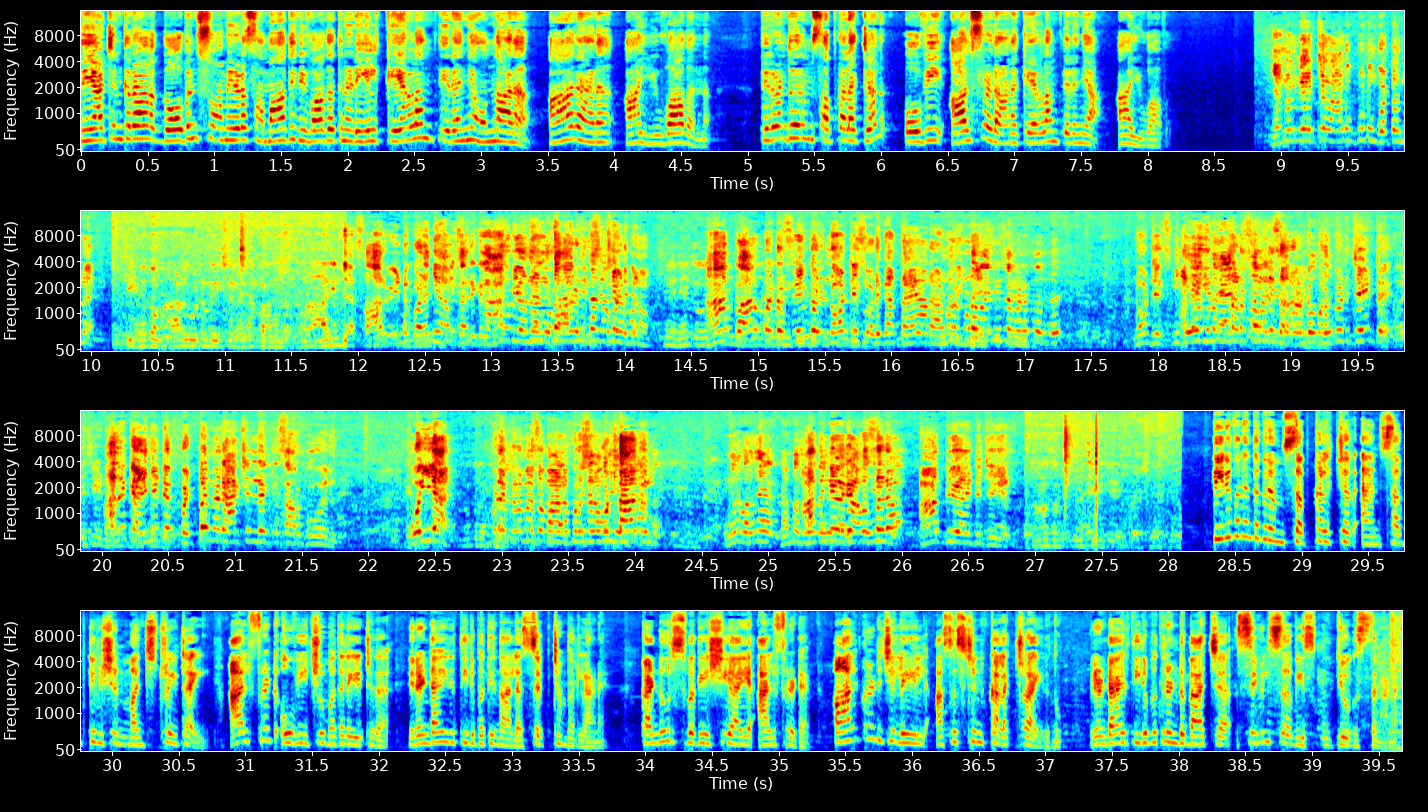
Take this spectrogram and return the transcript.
നെയ്യാറ്റിൻകര ഗോപൻ സ്വാമിയുടെ സമാധി വിവാദത്തിനിടയിൽ കേരളം തിരഞ്ഞ ഒന്നാണ് ആരാണ് ആ യുവാവെന്ന്. Thiruvananthapuram sub collector O V Alfred ആണ് കേരളം തിരഞ്ഞ ആ യുവാവ്. ഞങ്ങൾ കേട്ട പെട്ടെന്ന്. സാർ വീണ്ടും സംസാരിക്കണം ആദ്യം ആ പാവപ്പെട്ട സ്ത്രീക്ക് ഒരു നോട്ടീസ് കൊടുക്കാൻ തയ്യാറാണോ? നോട്ടീസ്. അത് കഴിഞ്ഞിട്ട് പെട്ടെന്ന് ഒരു ആക്ഷനിലേക്ക് സാർ പോകരുത്. പോയാൽ ഇവിടെ ക്രമസമാന പ്രശ്നം ഉണ്ടാകും. അതിന്റെ ഒരു അവസരം ആദ്യമായിട്ട് ചെയ്യും Thiruvananthapuram sub collector and sub division മജിസ്ട്രേറ്റായി Alfred O V ചുമതലയേറ്റത് രണ്ടായിരത്തി ഇരുപത്തിനാല് സെപ്റ്റംബറിലാണ്. കണ്ണൂർ സ്വദേശിയായ ആൽഫ്രഡ് പാലക്കാട് ജില്ലയിൽ അസിസ്റ്റന്റ് കളക്ടറായിരുന്നു. രണ്ടായിരത്തി ഇരുപത്തിരണ്ട് ബാച്ച് സിവിൽ സർവീസ് ഉദ്യോഗസ്ഥനാണ്.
